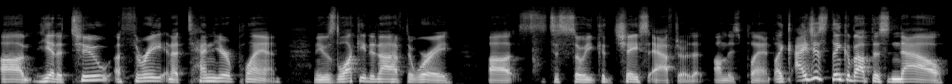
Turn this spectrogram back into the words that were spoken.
Um, he had a two, a three, and a 10 year plan. And he was lucky to not have to worry uh, just so he could chase after that on this plan. Like, I just think about this now,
